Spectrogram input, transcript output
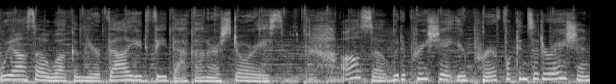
We also welcome your valued feedback on our stories. Also, we'd appreciate your prayerful consideration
